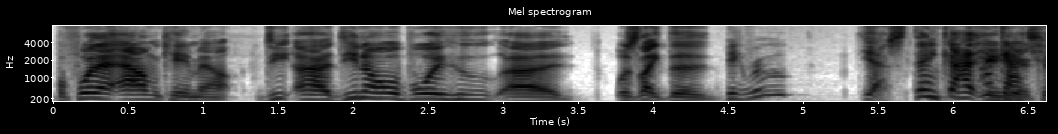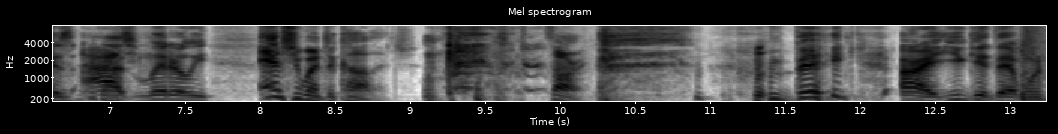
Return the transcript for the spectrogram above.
Before that album came out, do, uh, do you know old boy who uh, was like the Big Rube? yes? Thank God you're got here you. because I I, got literally And she went to college. Sorry. big. All right, you get that one.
